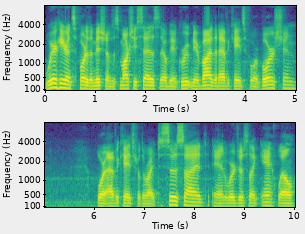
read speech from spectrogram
we're here in support of the mission of this march. She says there will be a group nearby that advocates for abortion or advocates for the right to suicide, and we're just like, eh, well,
